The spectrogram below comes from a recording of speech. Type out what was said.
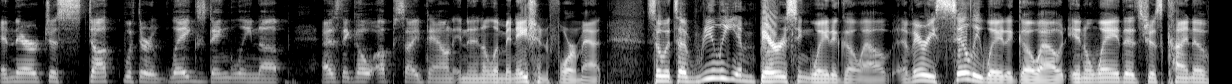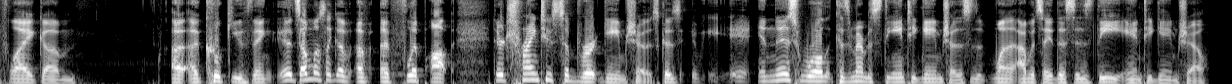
and they're just stuck with their legs dangling up as they go upside down in an elimination format. So it's a really embarrassing way to go out, a very silly way to go out in a way that's just kind of like um a, a kooky thing. It's almost like a, a, a flip up. They're trying to subvert game shows because in this world, because remember, it's the anti-game show. This is one I would say this is the anti-game show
